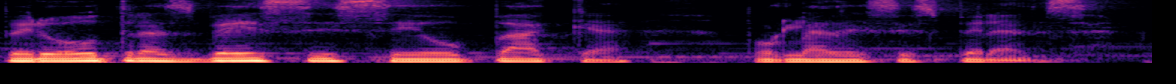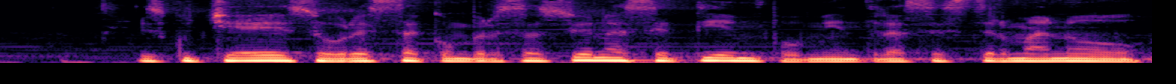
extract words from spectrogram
pero otras veces se opaca por la desesperanza. Escuché sobre esta conversación hace tiempo mientras este hermano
